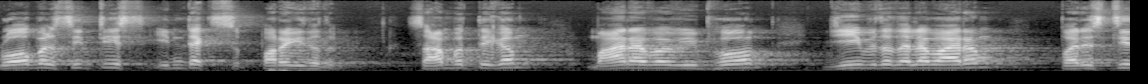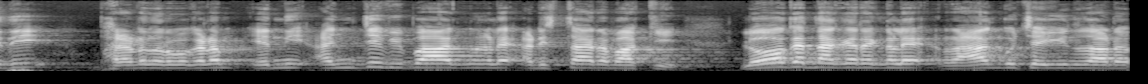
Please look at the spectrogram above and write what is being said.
Global Cities Index പറയുന്നത്. സാമ്പത്തികം മാനവ വിഭവം ജീവിത നിലവാരം പരിസ്ഥിതി ഭരണനിർവഹണം എന്നീ അഞ്ച് വിഭാഗങ്ങളെ അടിസ്ഥാനമാക്കി ലോക നഗരങ്ങളെ റാങ്ക് ചെയ്യുന്നതാണ്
